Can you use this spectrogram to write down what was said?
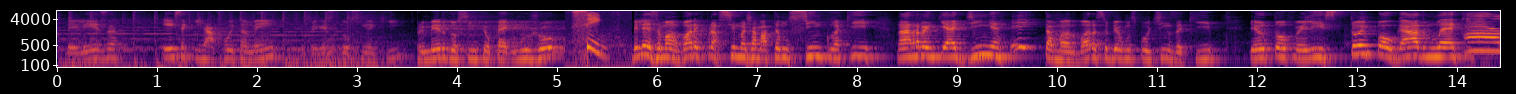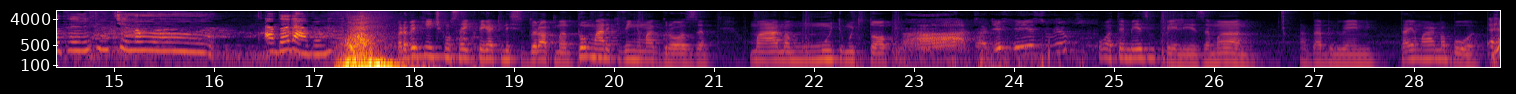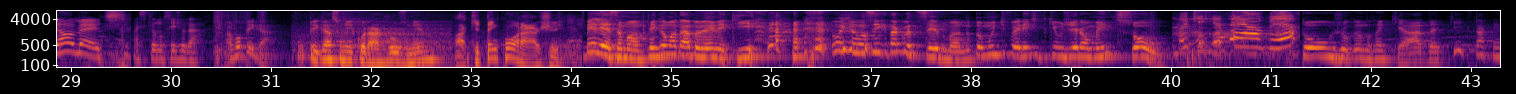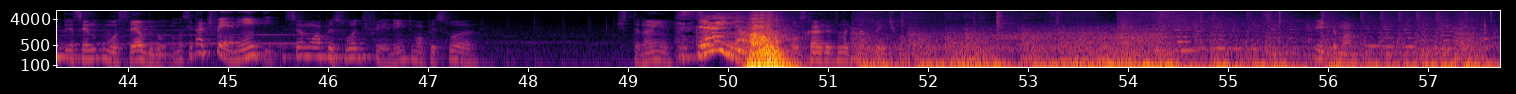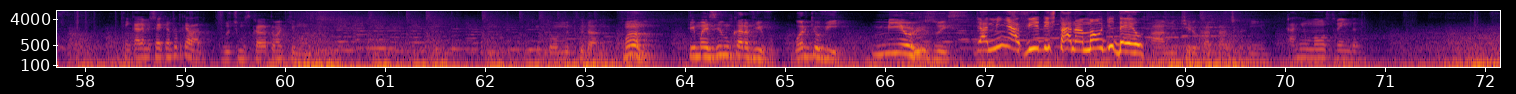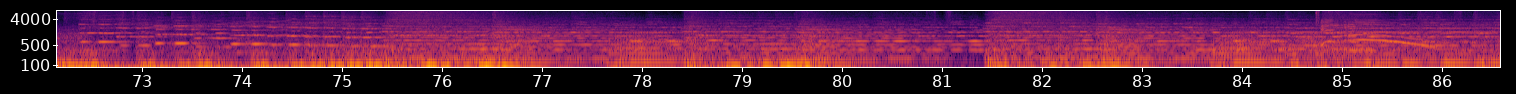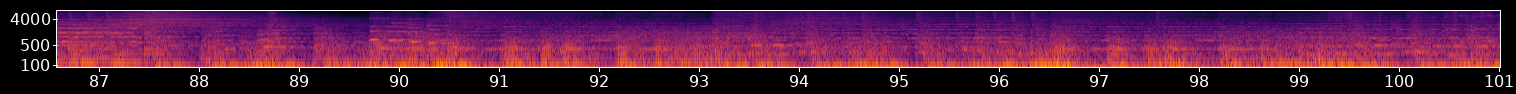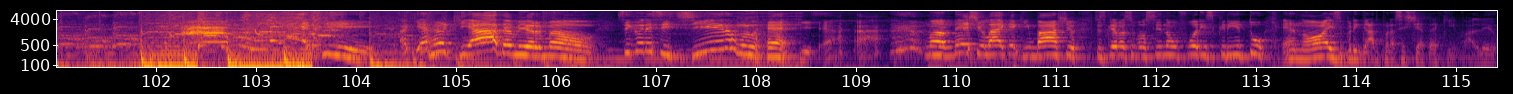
Beleza. Esse aqui já foi também. Deixa eu pegar esse docinho aqui. Primeiro docinho que eu pego no jogo. Sim. Beleza, mano. Bora aqui pra cima. Já matamos cinco aqui na ranqueadinha. Eita, mano. Bora subir alguns pontinhos aqui. Eu tô feliz. Tô empolgado, moleque. É, eu tô me sentindo adorável. Bora ver o que a gente consegue pegar aqui nesse drop, mano. Tomara que venha uma grosa. Uma arma muito, muito top. Ah, tá difícil, viu? Ou até mesmo... Beleza, mano. A WM. Tá aí uma arma boa. Realmente. Mas que eu não sei jogar. Mas vou pegar. Vou pegar, sou meio corajoso mesmo. Aqui tem coragem. Beleza, mano, pegamos a WM aqui. Hoje eu não sei o que tá acontecendo, mano. Eu tô muito diferente do que eu geralmente sou. O que, que tem a ver? Tô jogando ranqueada. O que que tá acontecendo com você, Elbigo? Você tá diferente. Você é uma pessoa diferente, uma pessoa estranha. Estranho. Olha os caras tentando aqui na frente, mano. Cara me cercando tudo que é lado. Os últimos caras estão aqui, mano. Tem que tomar muito cuidado. Mano, tem mais um cara vivo. Agora que eu vi. Meu Jesus. A minha vida está na mão de Deus. Ah, mentira, o cara tá de carrinho. Carrinho monstro ainda. Ranqueada, meu irmão! Segura esse tiro, moleque! Mano, deixa o like aqui embaixo, se inscreva se você não for inscrito. É nóis, obrigado por assistir até aqui, valeu!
